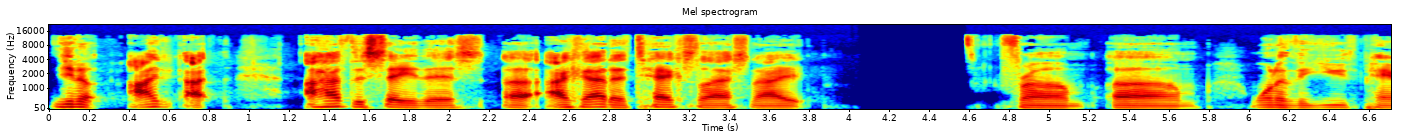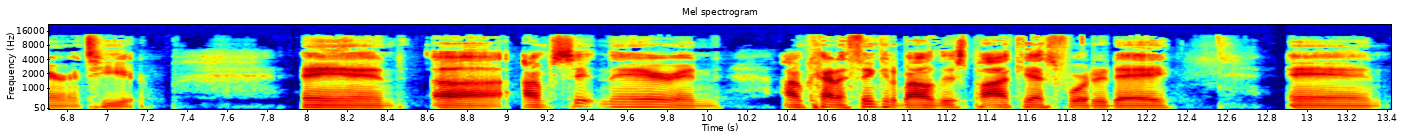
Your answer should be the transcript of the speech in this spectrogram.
You know, I I, I have to say this. Uh, I got a text last night from um, one of the youth parents here. And uh, I'm sitting there and I'm kind of thinking about this podcast for today. And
